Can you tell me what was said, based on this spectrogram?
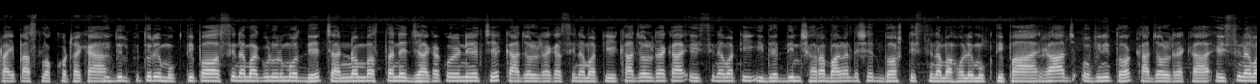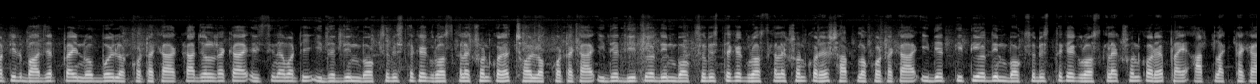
প্রায় পাঁচ লক্ষ টাকা। ঈদ উল ফিতরে মুক্তি পাওয়া সিনেমাগুলোর মধ্যে চার নম্বর স্থানে জায়গা করে নিয়েছে কাজল রেখা সিনেমাটি। কাজল রেখা এই সিনেমাটি ঈদের দিন সারা বাংলাদেশের দশটি সিনেমা হলে মুক্তি পায়। রাজ অভিনীত কাজল রেখা এই সিনেমাটির বাজেট প্রায় নব্বই লক্ষ টাকা। কাজল রেখা এই সিনেমাটি ঈদের দিন বক্স অফিস থেকে গ্রস কালেকশন করে ছয় লক্ষ টাকা। ঈদের দ্বিতীয় দিন বক্স অফিস থেকে গ্রস কালেকশন করে সাত লক্ষ টাকা। ঈদের তৃতীয় দিন বক্স অফিস থেকে গ্রস কালেকশন করে প্রায় আট লাখ টাকা।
